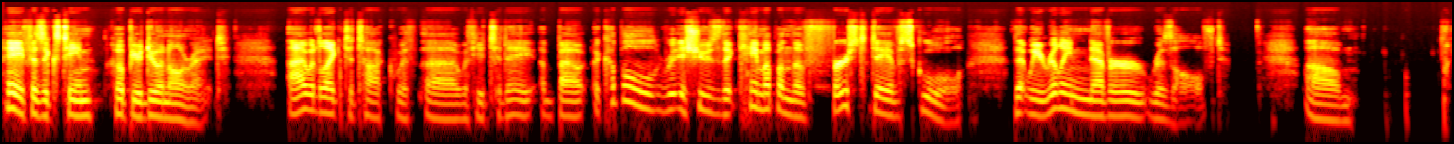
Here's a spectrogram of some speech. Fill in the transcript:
Hey, physics team. Hope you're doing all right. I would like to talk with uh, with you today about a couple issues that came up on the first day of school that we really never resolved, um,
